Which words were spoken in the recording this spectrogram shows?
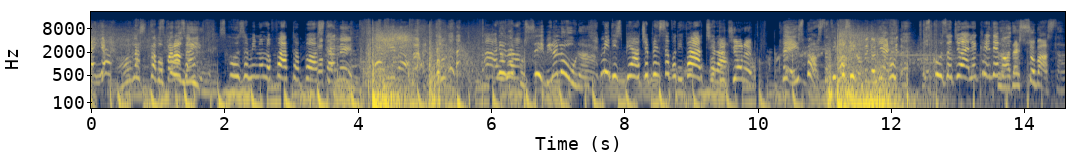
Aia! La stavo parando io. Scusami, non l'ho fatto apposta. Tocca a me! Arriva! Non è Aia! possibile, Luna! Mi dispiace, pensavo di farcela. Attenzione! Ehi, spostati, così non vedo niente. Scusa, Joele, credevo... Adesso basta.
